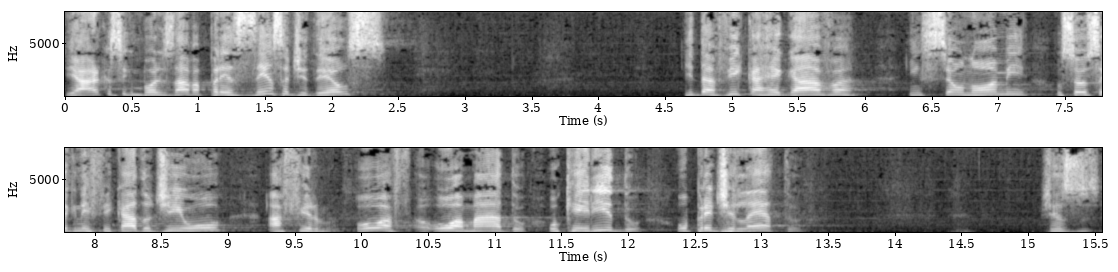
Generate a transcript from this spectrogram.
E a arca simbolizava a presença de Deus. E Davi carregava em seu nome o seu significado de o, afirma, o, o amado, o querido, o predileto. Jesus,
